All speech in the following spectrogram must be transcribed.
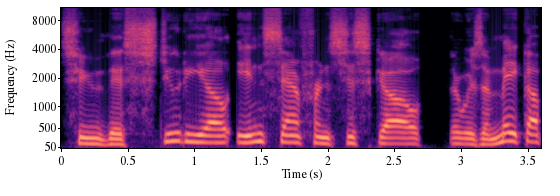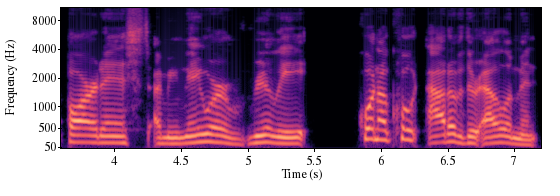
to this studio in San Francisco. There was a makeup artist. I mean, they were really quote unquote out of their element.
